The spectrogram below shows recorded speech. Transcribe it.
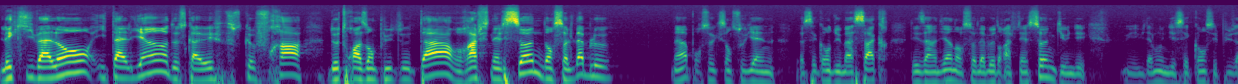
l'équivalent italien de ce, ce, que fera deux, trois ans plus tard Ralph Nelson dans Soldat Bleu. Hein, pour ceux qui s'en souviennent, la séquence du massacre des Indiens dans Soldat Bleu de Ralph Nelson, qui est évidemment une des séquences les plus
